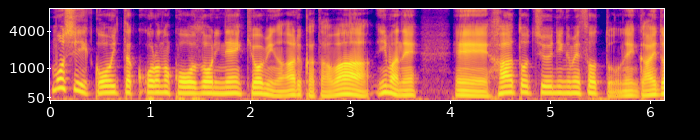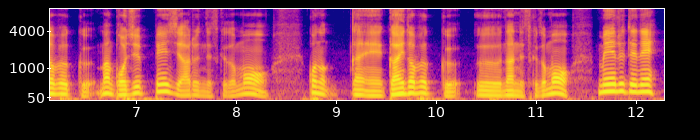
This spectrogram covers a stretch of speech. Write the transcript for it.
もしこういった心の構造にね、興味がある方は、今ね、えー、ハートチューニングメソッドのね、ガイドブック、まあ、50ページあるんですけども、この、えー、ガイドブックなんですけども、メールでね、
